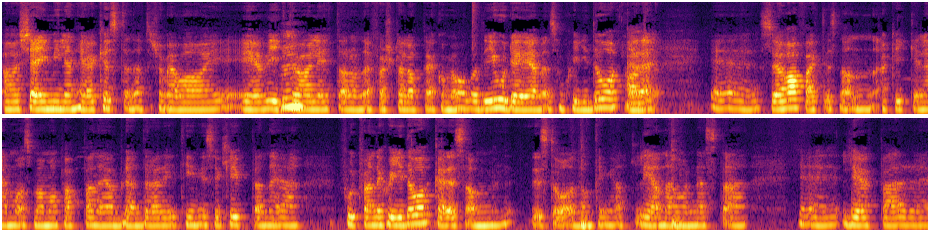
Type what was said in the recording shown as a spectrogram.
ja, Tjejmilen Högkusten eftersom jag var i Övik. Mm. Det var lite av de där första loppen jag kommer ihåg och det gjorde jag ju även som skidåkare. Ja, eh, så jag har faktiskt någon artikel hemma hos mamma och pappa när jag bläddrar i tidningsurklippen när jag fortfarande är skidåkare som det står någonting att Lena har nästa eh, löpar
